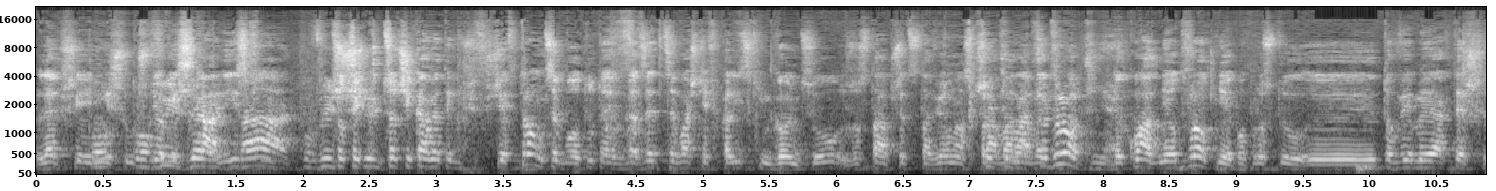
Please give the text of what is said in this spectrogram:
lepszy Po- niż uczniowie z Kalisk. tak, co, powyższy- cie- co ciekawe, tak się wtrącę, bo tutaj w gazetce właśnie w Kaliskim Gońcu została przedstawiona sprawa Sytuacja nawet odwrotnie. dokładnie odwrotnie, po prostu yy, to wiemy jak też,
